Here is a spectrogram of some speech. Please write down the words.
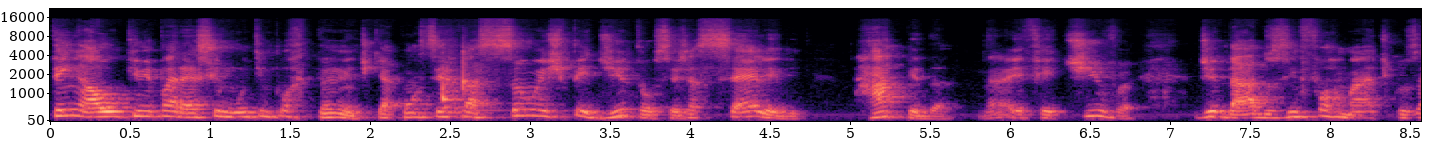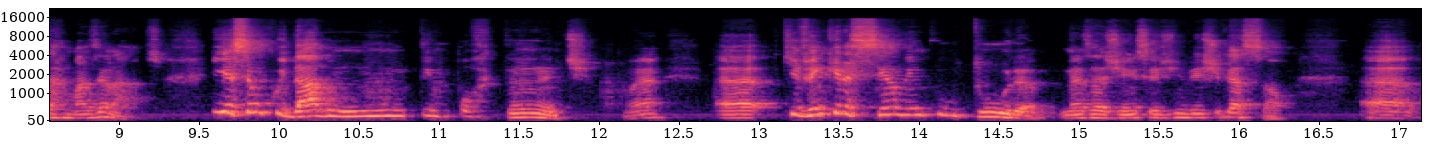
tem algo que me parece muito importante, que é a conservação expedita, ou seja, célere, rápida, né, efetiva, de dados informáticos armazenados. E esse é um cuidado muito importante, não é? Uh, que vem crescendo em cultura nas agências de investigação. Uh,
